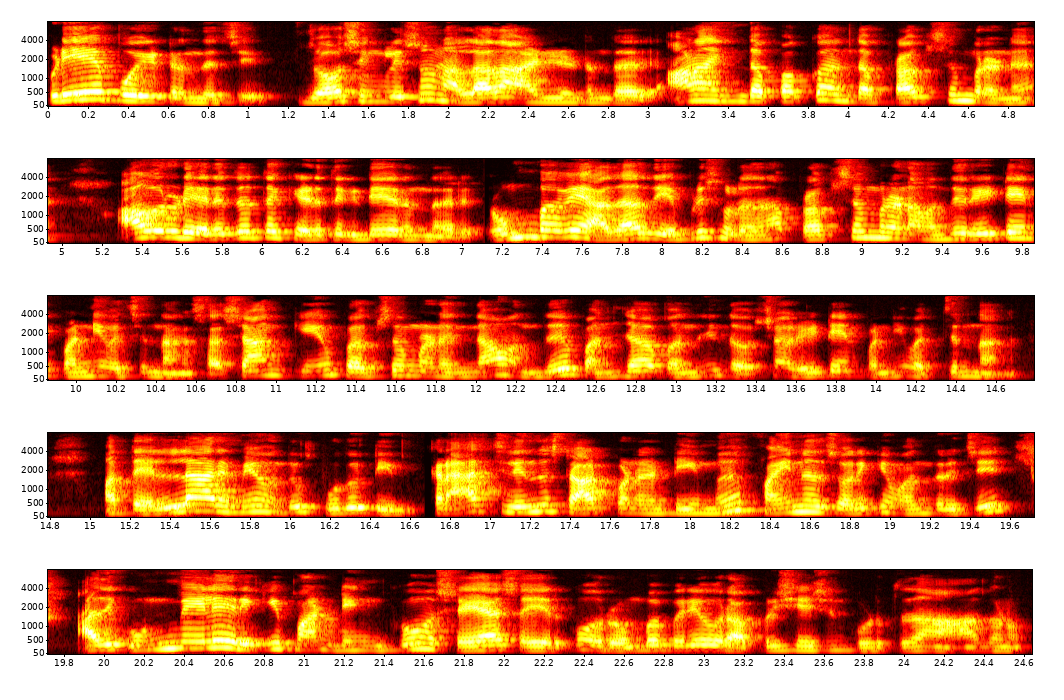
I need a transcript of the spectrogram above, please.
இப்படியே போயிட்டு இருந்துச்சு ஜோஸ் இங்கிலீஷும் நல்லா தான் ஆடிட்டு இருந்தாரு ஆனா இந்த பக்கம் இந்த பிரப்சிம்ரனு அவருடைய ரிதத்தை கெடுத்துக்கிட்டே இருந்தாரு. ரொம்பவே அதாவது எப்படி சொல்றதுன்னா பிரப் சிம்ரனை வந்து ரீட்டைன் பண்ணி வச்சிருந்தாங்க. சஷாங்கியும் பிரப் சிம்ரனையும் தான் வந்து பஞ்சாப் வந்து இந்த வருஷம் ரீட்டைன் பண்ணி வச்சிருந்தாங்க. மற்ற எல்லாருமே வந்து புது டீம் கிராச்ல இருந்து ஸ்டார்ட் பண்ண டீம் ஃபைனல்ஸ் வரைக்கும் வந்துருச்சு. அதுக்கு உண்மையிலே ரிக்கி பாண்டிங்க்கும் ஸ்ரேயா சையருக்கும் ரொம்ப பெரிய ஒரு அப்ரிசியேஷன் கொடுத்து தான் ஆகணும்.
